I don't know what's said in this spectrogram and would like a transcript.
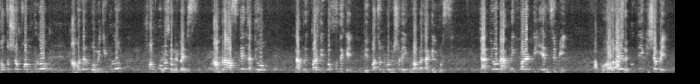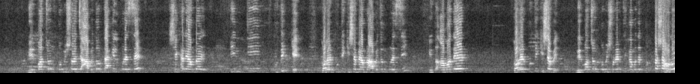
সদস্য ফর্মগুলো আমাদের কমিটিগুলো সম্পূর্ণ আমরা আজকে জাতীয় নাগরিক পার্টির পক্ষ থেকে নির্বাচন কমিশনে এগুলো আমরা দাখিল করছি। জাতীয় নাগরিক পার্টি এনসিপি দলের প্রতীক হিসাবে নির্বাচন কমিশনে যে আবেদন দাখিল করেছে সেখানে আমরা তিনটি প্রতীককে দলের প্রতীক হিসাবে আমরা আবেদন করেছি। কিন্তু আমাদের দলের প্রতীক হিসাবে নির্বাচন কমিশনের থেকে আমাদের প্রত্যাশা হলো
